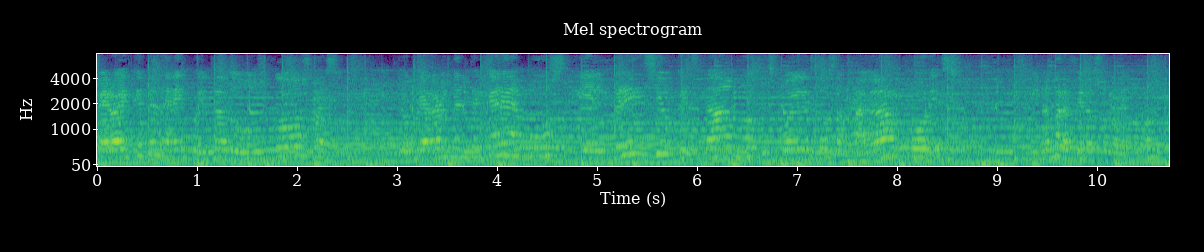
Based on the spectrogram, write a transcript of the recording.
pero hay que tener en cuenta dos cosas lo que realmente queremos Y no me refiero solo a económico,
